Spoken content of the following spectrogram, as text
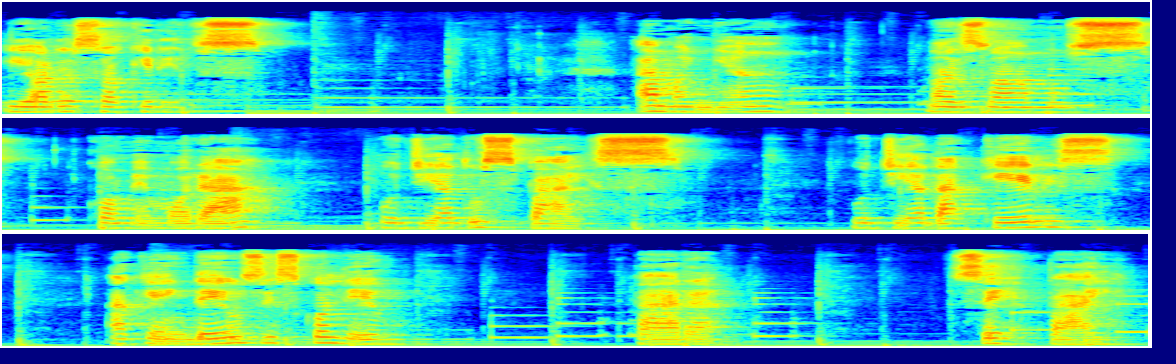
E olha só, queridos. Amanhã nós vamos comemorar o Dia dos Pais, o dia daqueles a quem Deus escolheu para ser pai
